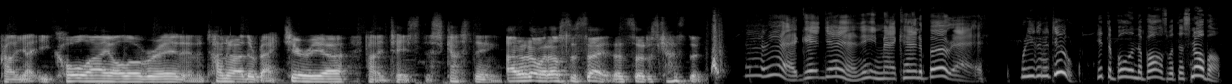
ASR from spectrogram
probably got E. coli all over it and a ton of other bacteria. Probably tastes disgusting. I don't know what else to say. That's so disgusting. All right, get down. This ain't my kind of boat ride. What are you gonna do? Hit the bull in the balls with a snowball.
